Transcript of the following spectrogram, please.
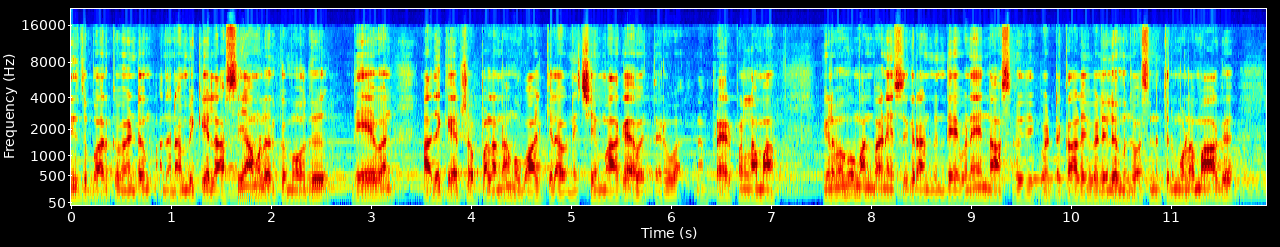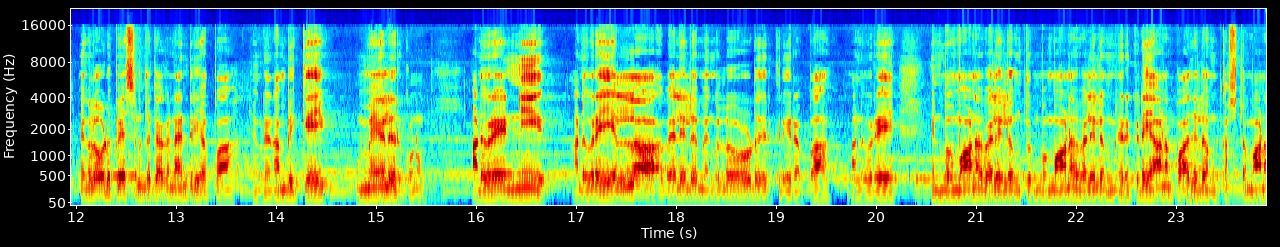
சிந்தித்து பார்க்க வேண்டும். அந்த நம்பிக்கையில் அசையாமல் இருக்கும்போது தேவன் அதுக்கேற்ற பலனை உங்கள் வாழ்க்கையில் அவர் நிச்சயமாக அவர் தருவார். நான் ப்ரேயர் பண்ணலாமா? எங்களை மிகவும் அன்பான நேசிக்கிற அன்பின் தேவனே நான் ஆசீர்வதிப்பட்ட காலை வேளையிலும் இந்த வசனத்தின் மூலமாக எங்களோடு பேசுனதுக்காக நன்றி அப்பா. எங்களுடைய நம்பிக்கை உண்மையில் இருக்கணும். அடுவரே நீர் ஆண்டவரே எல்லா வேலையிலும் எங்களோடு இருக்கிறீரப்பா ஆண்டவரே இன்பமான வேலையிலும் துன்பமான வேலையிலும் நெருக்கடியான பாதிலும் கஷ்டமான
